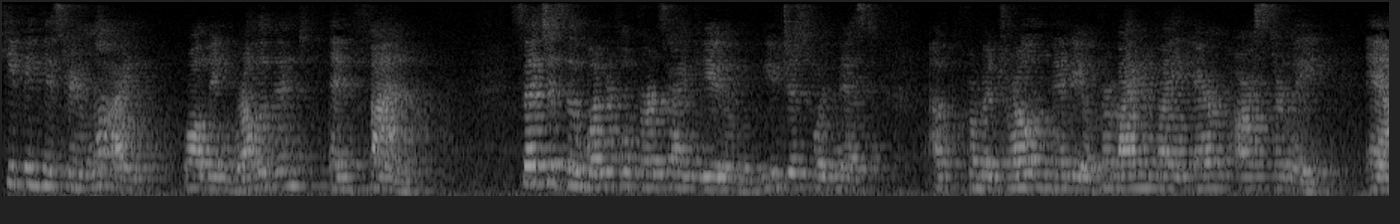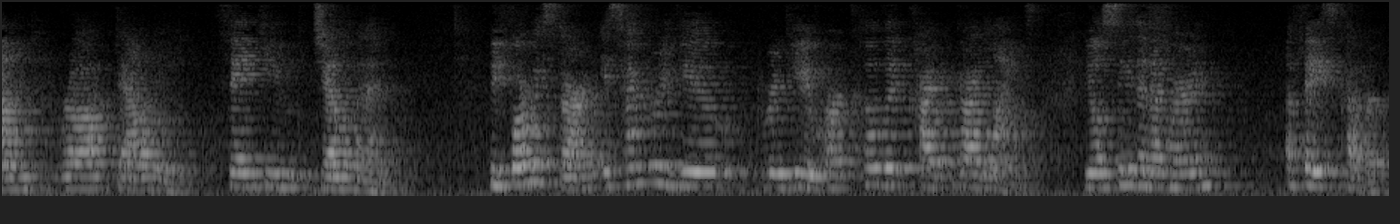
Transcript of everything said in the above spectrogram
keeping history alive while being relevant and fun. Such as the wonderful bird's eye view you just witnessed uh, from a drone video provided by Eric Osterly and Rob Dowdy. Thank you, gentlemen. Before we start, it's time to review, review our COVID guidelines. You'll see that I'm wearing a face cover,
